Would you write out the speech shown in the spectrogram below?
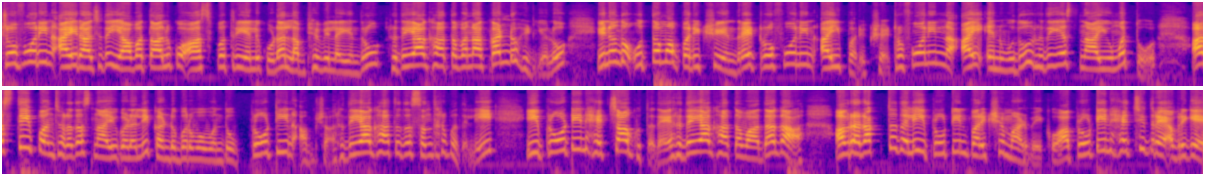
ಟ್ರೋಫೋನಿನ್ ಐ ರಾಜ್ಯದ ಯಾವ ತಾಲೂಕು ಆಸ್ಪತ್ರೆಯಲ್ಲೂ ಕೂಡ ಲಭ್ಯವಿಲ್ಲ ಎಂದರು ಹೃದಯಾಘಾತವನ್ನ ಕಂಡುಹಿಡಿಯಲು ಇನ್ನೊಂದು ಉತ್ತಮ ಪರೀಕ್ಷೆ ಎಂದರೆ ಟ್ರೋಫೋನಿನ್ ಐ ಪರೀಕ್ಷೆ. ಟ್ರೋಫೋನಿನ್ ಐ ಎನ್ನುವುದು ಹೃದಯ ಸ್ನಾಯು ಮತ್ತು ಅಸ್ಥಿ ಪಂಜರದ ಸ್ನಾಯುಗಳಲ್ಲಿ ಕಂಡುಬರುವ ಒಂದು ಪ್ರೋಟೀನ್ ಅಂಶ. ಹೃದಯಾಘಾತದ ಸಂದರ್ಭದಲ್ಲಿ ಈ ಪ್ರೋಟೀನ್ ಹೆಚ್ಚಾಗುತ್ತದೆ. ಹೃದಯಾಘಾತವಾದಾಗ ಅವರ ರಕ್ತದಲ್ಲಿ ಈ ಪ್ರೋಟೀನ್ ಪರೀಕ್ಷೆ ಮಾಡಬೇಕು. ಆ ಪ್ರೋಟೀನ್ ಹೆಚ್ಚಿದ್ರೆ ಅವರಿಗೆ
